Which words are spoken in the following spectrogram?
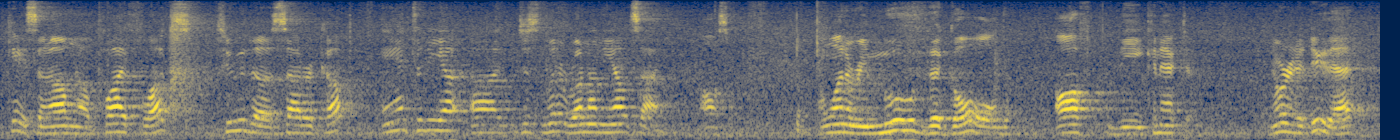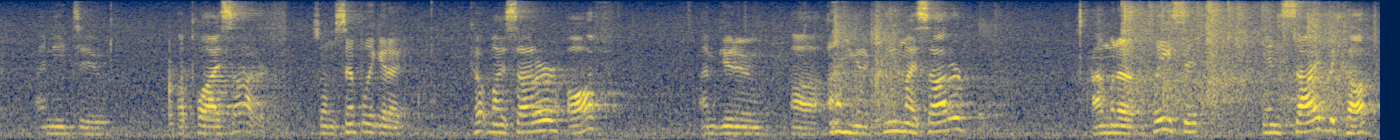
Okay, so now I'm gonna apply flux to the solder cup and to the, uh, uh, just let it run on the outside. Awesome. I wanna remove the gold off the connector. In order to do that, I need to apply solder. So I'm simply gonna cut my solder off. I'm gonna, uh, I'm gonna clean my solder. I'm gonna place it inside the cup.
